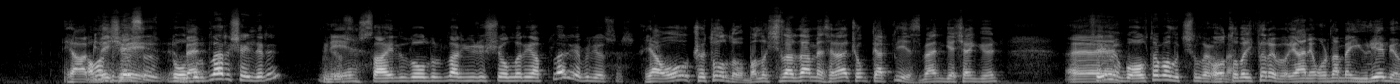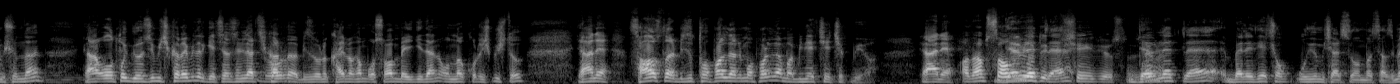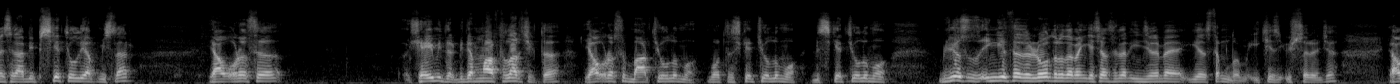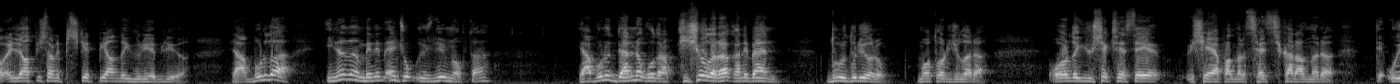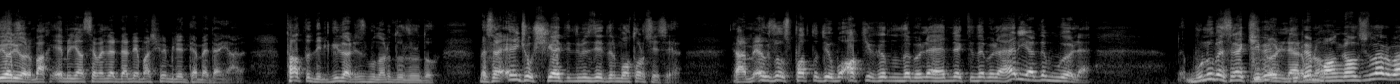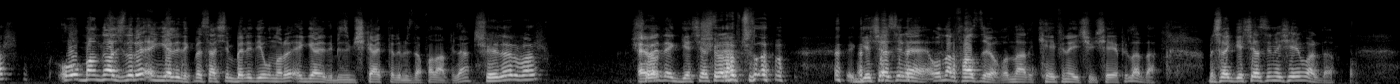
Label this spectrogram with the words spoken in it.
ya Ama bir de şey biliyorsunuz ben- doldurdular şeyleri. Biliyorsunuz. Neyi? Sahili doldurdular, yürüyüş yolları yaptılar ya biliyorsunuz. ya o kötü oldu. Balıkçılardan mesela çok dertliyiz. Ben geçen gün e, Şey mi bu olta balıkçılarından? Otobalıkları yani oradan ben yürüyemiyorum şundan. Yani olta gözümü çıkarabilir. Geçen seneler çıkardı. Biz onu kaymakam Osman Bey giden onunla konuşmuştu. Yani sağ olsunlar bizi toparlar moparlar ama bir netice çıkmıyor. Yani Adam sallıyor devletle, şey diyorsunuz? Devletle belediye çok uyum içerisinde olması lazım. Mesela bir bisiklet yolu yapmışlar. Ya orası şey midir? Bir de martılar çıktı. Ya orası martı yolu mu? Motosiklet yolu mu? Bisiklet yolu mu? Biliyorsunuz İngiltere'de, Londra'da ben geçen seneler inceleme gezdim buldum. 2-3 sene önce. Ya 50-60 tane bisiklet bir anda yürüyebiliyor. Ya burada inanın benim en çok üzdüğüm nokta ya bunu dernek olarak, kişi olarak hani ben durduruyorum motorculara. Orada yüksek sesle şey yapanları, ses çıkaranları de- uyarıyorum. Bak Emirgan Sevenler Derneği Başkanı bile demeden yani. Tatlı dil, güleriz bunları durdurduk. Mesela en çok şikayet ettiğimiz nedir? Motor sesi. Yani egzoz patlatıyor. Bu Akyaka'da da böyle, Hendek'te de böyle, her yerde bu böyle. Bunu mesela kim Bir de, önler bir de bunu? mangalcılar var. o mangalcıları engelledik. Mesela şimdi belediye onları engelledi bizim şikayetlerimizde falan filan. Şeyler var. Evet de geçen sene- var. geçen sene onlar fazla yok. Onlar keyfine şey yapıyorlar da. Mesela geçen sene şey vardı.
